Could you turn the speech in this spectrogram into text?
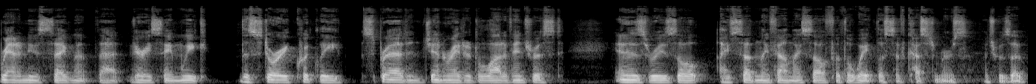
ran a news segment that very same week. The story quickly spread and generated a lot of interest. And as a result, I suddenly found myself with a wait list of customers, which was a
